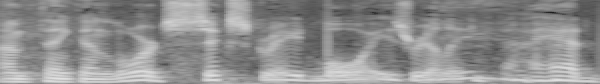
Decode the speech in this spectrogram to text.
I'm thinking, Lord, sixth grade boys, really? I had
